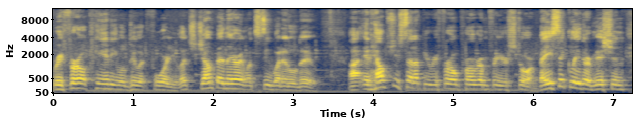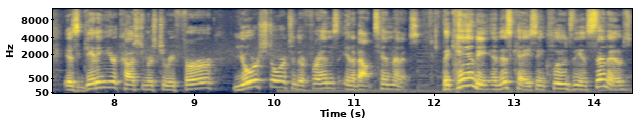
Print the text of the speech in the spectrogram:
Referral candy will do it for you. Let's jump in there and let's see what it'll do uh, it helps you set up your referral program for your store. Basically their mission is getting your customers to refer your store to their friends in about 10 minutes. The candy in this case includes the incentives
